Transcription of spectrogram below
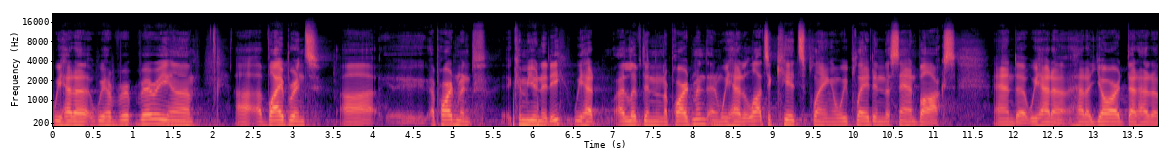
We had a we have very um, uh, a vibrant uh, apartment community. We had I lived in an apartment and we had lots of kids playing and we played in the sandbox, and uh, we had a had a yard that had a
